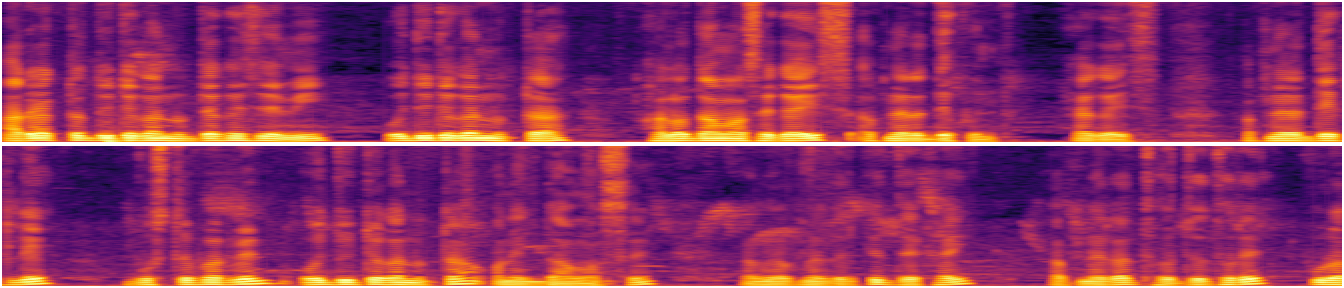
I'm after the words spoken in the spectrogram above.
আরও একটা দুই টাকার নোট দেখাইছি আমি। ওই দুই টাকার নোটটা ভালো দাম আছে গাইস আপনারা দেখুন। হ্যাঁ গাইস আপনারা দেখলে বুঝতে পারবেন ওই দুই টাকা নোটটা অনেক দাম আছে। আমি আপনাদেরকে দেখাই। আপনারা ধৈর্য ধরে পুরো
